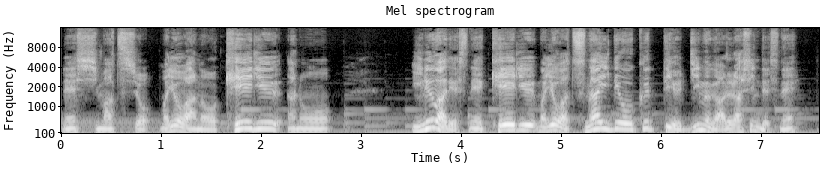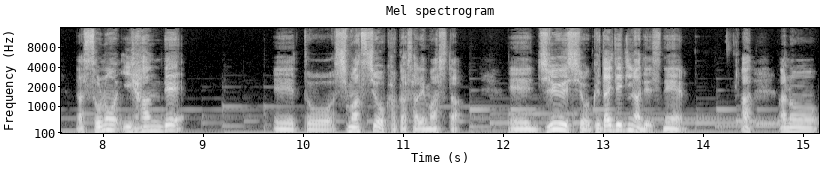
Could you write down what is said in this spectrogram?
ね、始末書。まあ、要はあの、渓流、あの、犬はですね、渓流、まあ、要はつないでおくっていう義務があるらしいんですね。その違反で、えーと、始末書を書かされました。えー、住所、具体的にはですね、ああの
